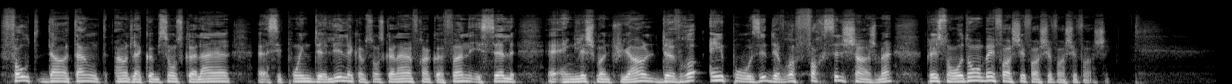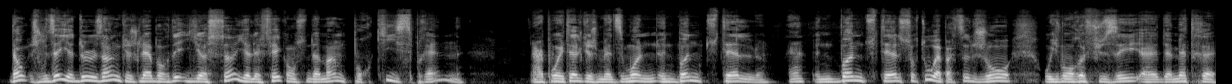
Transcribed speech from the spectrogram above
faute d'entente entre la commission scolaire, euh, c'est Pointe de l'Île, la commission scolaire francophone, et celle euh, English Montreal, devra imposer, devra forcer le changement. Puis là, ils sont donc bien fâchés, fâchés, fâchés, fâchés. Donc, je vous disais, il y a deux angles que je voulais aborder. Il y a ça, il y a le fait qu'on se demande pour qui ils se prennent. À un point tel que je me dis, moi, une, bonne tutelle, hein, une bonne tutelle, surtout à partir du jour où ils vont refuser euh, de mettre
